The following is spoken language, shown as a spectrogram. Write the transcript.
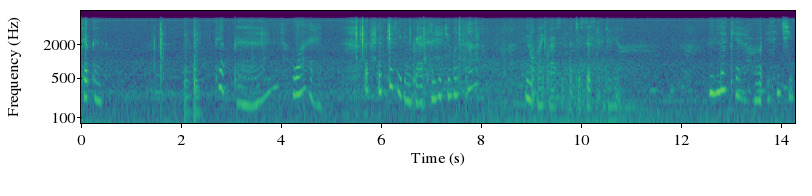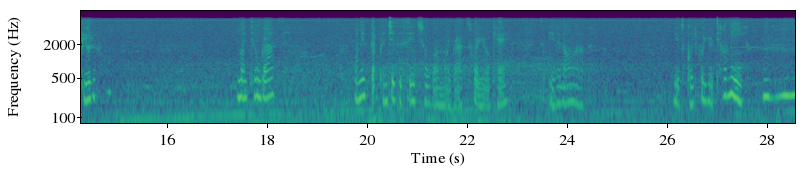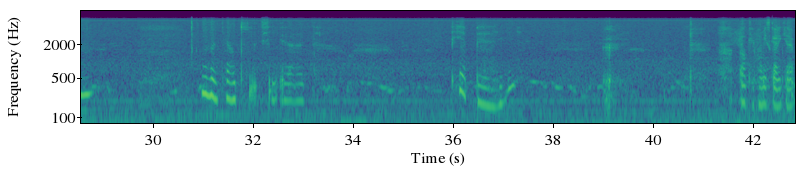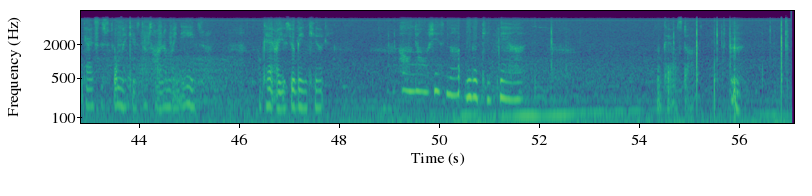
Pippin. Pippin. why? But sister's eating grass, honey. Do you want some? You don't like grass as much as sister, do you? Look at her. Isn't she beautiful? Want some grass? Mommy's got bunches of seeds. She'll grow more grass for you, okay? So eat it all up. It's good for your tummy. Mm-hmm. Look how cute she is. Pippin. Okay, mommy's gotta get up, guys. This filmmaking stuff's hard on my knees. Okay, are you still being cute? Oh no, she's not. looking at. Okay, I'll stop.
